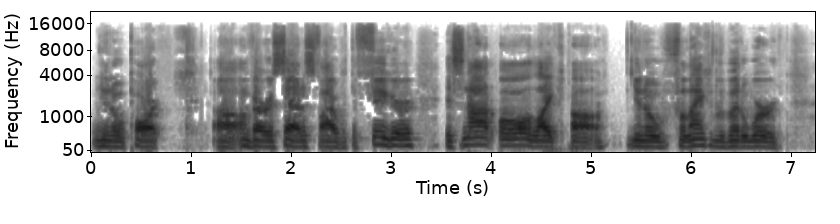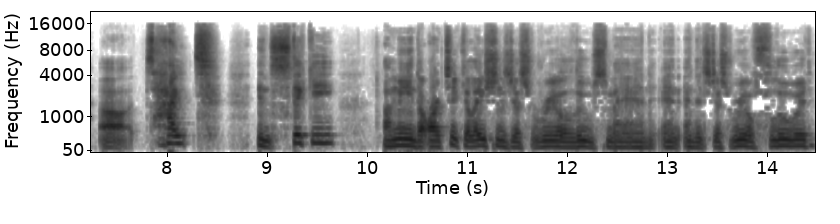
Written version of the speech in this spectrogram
you know part, uh, I'm very satisfied with the figure. It's not all like uh, you know, for lack of a better word, uh, tight and sticky. I mean, the articulation is just real loose, man, and, and it's just real fluid,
